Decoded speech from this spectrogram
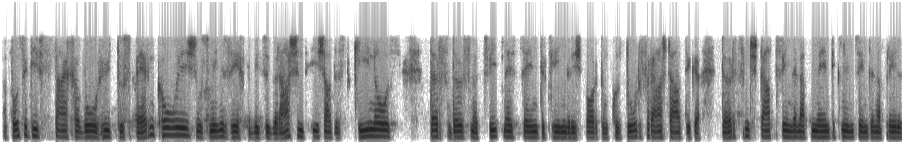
Ein positives Zeichen, das heute aus Bern gekommen ist, aus meiner Sicht ein bisschen überraschend, ist auch, dass die Kinos dürfen öffnen, die Fitnesscenter, kleinere Sport- und Kulturveranstaltungen dürfen stattfinden ab dem Montag, 19. April.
